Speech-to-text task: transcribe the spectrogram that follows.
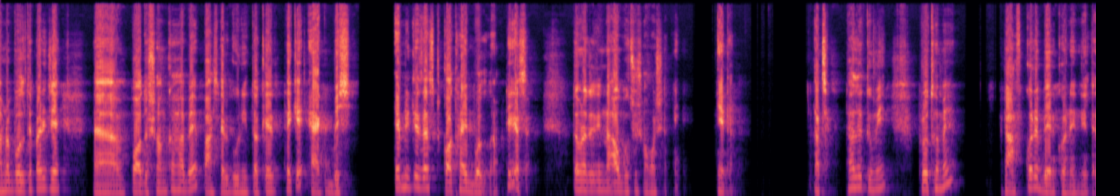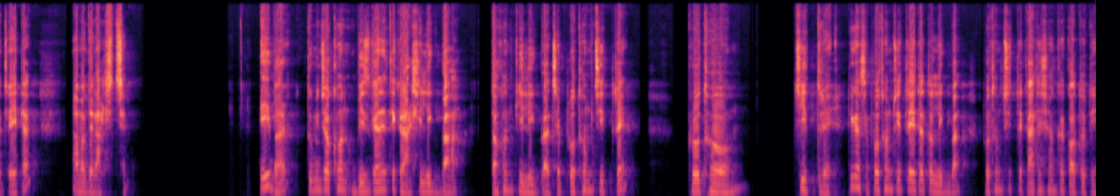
আমরা বলতে পারি যে পদ সংখ্যা হবে পাঁচের গুণিতকের থেকে এক বেশি। এমনিতে জাস্ট কথাই বললাম, ঠিক আছে? তোমরা যদি নাও বুঝো, সমস্যা নেই, এটা। আচ্ছা তাহলে তুমি প্রথমে রাফ করে বের করে নিলে যে এটা আমাদের আসছে। এইবার তুমি যখন বীজগাণিতিক রাশি লিখবা, তখন কি লিখবা যে প্রথম চিত্রে প্রথম চিত্রে, ঠিক আছে? প্রথম চিত্রে এটা তো লিখবা, প্রথম চিত্রে কাঠি সংখ্যা কতটি?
